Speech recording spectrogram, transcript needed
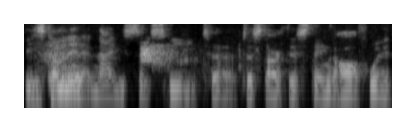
he's coming in at 96 speed to to start this thing off with.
